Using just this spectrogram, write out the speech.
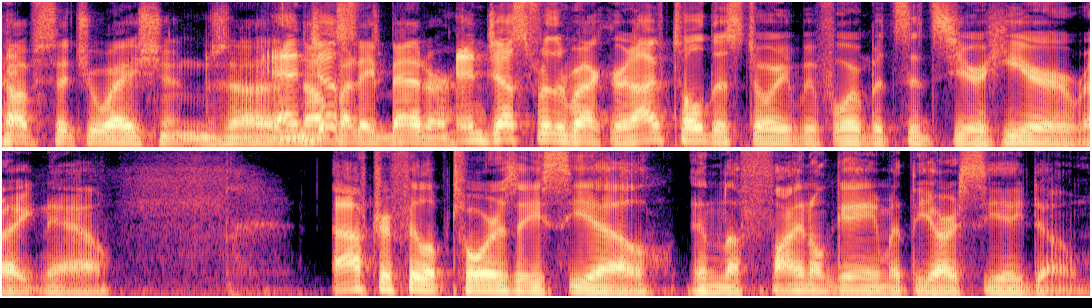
tough situations. Uh, And nobody just, better. And just for the record, I've told this story before, but since you're here right now, after Philip tore his ACL in the final game at the RCA Dome,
